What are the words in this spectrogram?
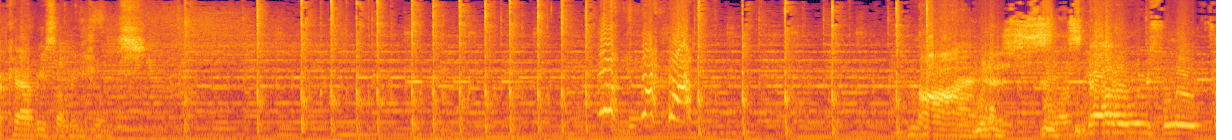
Okay, I beat Allegiance. nice! Yes. Let's go, we fluked!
